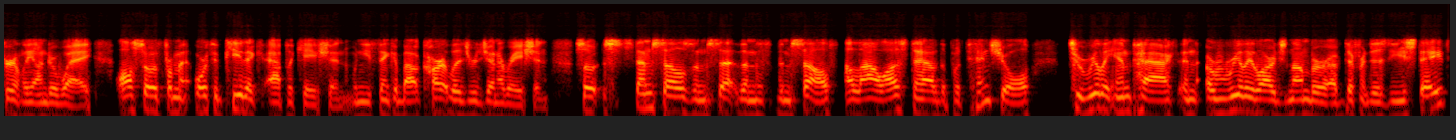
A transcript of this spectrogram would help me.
currently underway. Also, from an orthopedic application, when you think about cartilage regeneration. So, stem cells themselves allow us to have the potential to really impact an, a really large number of different disease states.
